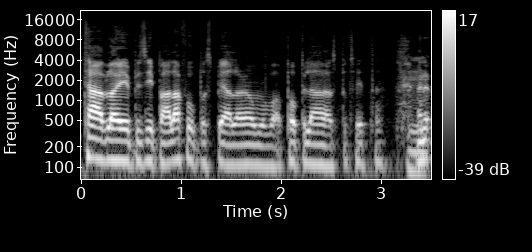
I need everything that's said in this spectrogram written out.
tävlar ju i princip alla fotbollsspelare om att vara populärast på Twitter. Mm. Men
